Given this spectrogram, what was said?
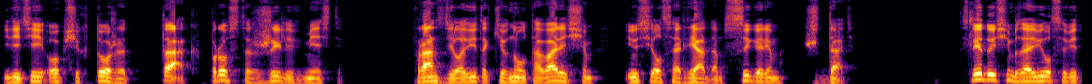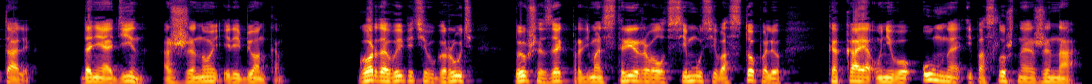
и детей общих тоже так, просто жили вместе. Франц деловито кивнул товарищам и уселся рядом с Игорем ждать. Следующим заявился Виталик. Да не один, а с женой и ребенком. Гордо выпитив грудь, бывший зэк продемонстрировал всему Севастополю, какая у него умная и послушная жена,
